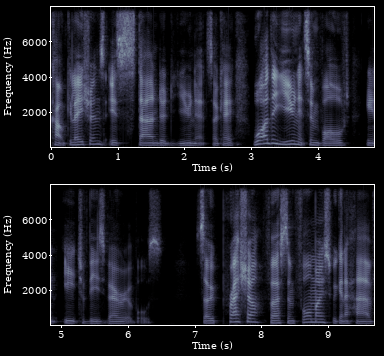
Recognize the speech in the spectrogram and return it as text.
calculations is standard units, okay? What are the units involved in each of these variables? So pressure, first and foremost, we're gonna have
